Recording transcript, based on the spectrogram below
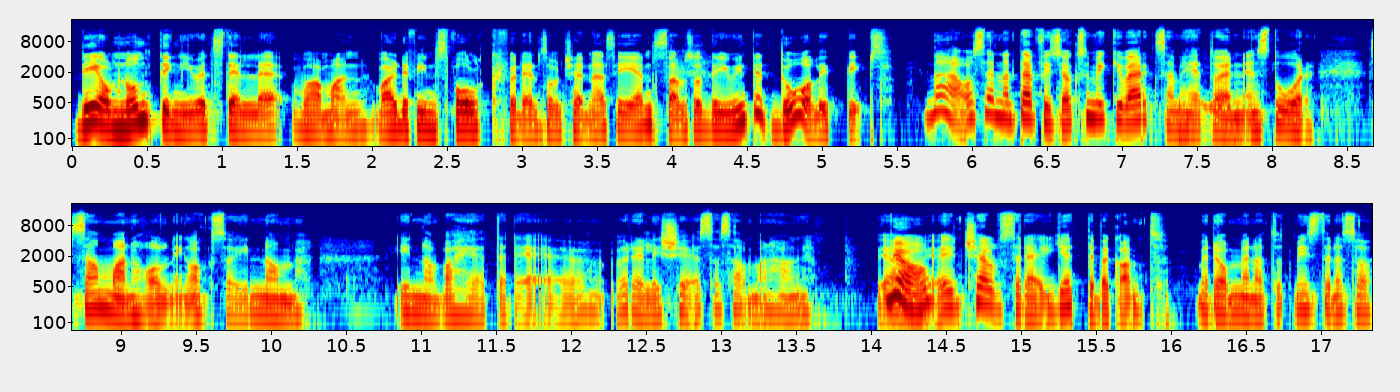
det är om någonting ju ett ställe var, man, var det finns folk för den som känner sig ensam, så det är ju inte ett dåligt tips. Nej, och sen att där finns ju också mycket verksamhet och en, en stor sammanhållning också inom, inom vad heter det, religiösa sammanhang. Jag, Ja. jag är inte själv sådär jättebekant med dem, men att åtminstone så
